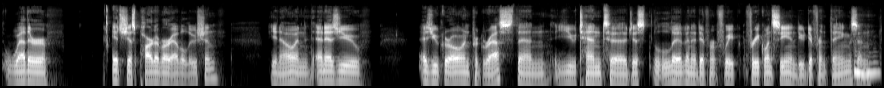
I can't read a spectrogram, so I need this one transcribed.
whether it's just part of our evolution, you know. And and as you as you grow and progress, then you tend to just live in a different fre- frequency and do different things. And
